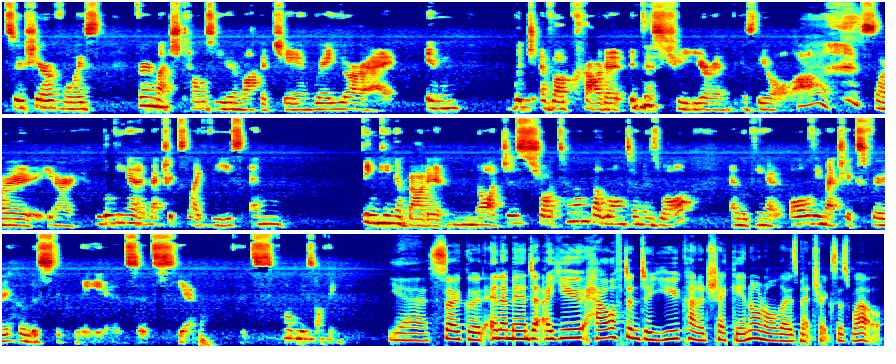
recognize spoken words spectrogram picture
So share of voice very much tells you your market share and where you are at in whichever crowded industry you're in because they all are. Yes. So, you know, looking at metrics like these and thinking about it not just short term but long term as well and looking at all the metrics very holistically it's it's yeah it's probably something yeah so good and amanda are you how often do you kind of check in on all those metrics as well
